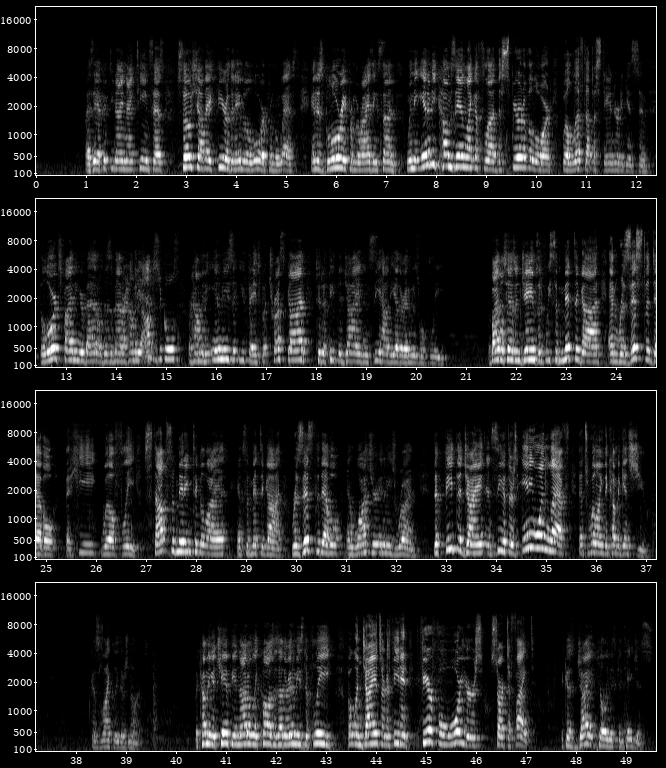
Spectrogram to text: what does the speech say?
Isaiah 59 19 says, So shall they fear the name of the Lord from the west, and his glory from the rising sun. When the enemy comes in like a flood, the Spirit of the Lord will lift up a standard against him. The Lord's fighting your battle. It doesn't matter how many obstacles or how many enemies that you face, but trust God to defeat the giant and see how the other enemies will flee. The Bible says in James that if we submit to God and resist the devil, that he will flee. Stop submitting to Goliath and submit to God. Resist the devil and watch your enemies run. Defeat the giant and see if there's anyone left that's willing to come against you. Because likely there's not. Becoming a champion not only causes other enemies to flee, but when giants are defeated, fearful warriors start to fight. Because giant killing is contagious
